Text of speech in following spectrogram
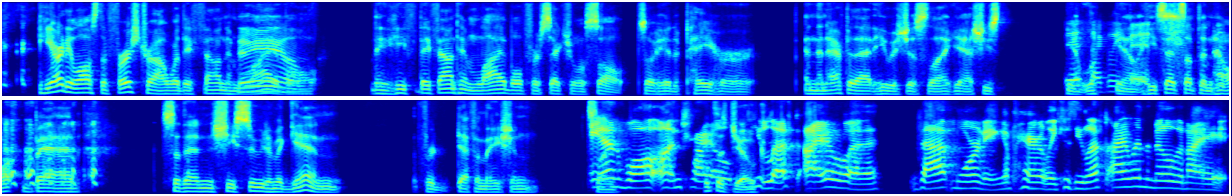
he already lost the first trial where they found him Damn. liable. They he they found him liable for sexual assault, so he had to pay her. And then after that, he was just like, "Yeah, she's you know, look, you know." He said something how bad. So then she sued him again for defamation. It's like, and while on trial, he left Iowa that morning, apparently, because he left Iowa in the middle of the night,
